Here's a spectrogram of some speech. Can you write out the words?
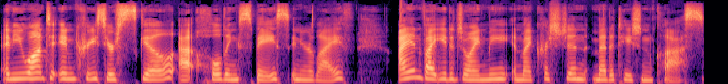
and you want to increase your skill at holding space in your life, I invite you to join me in my Christian meditation class.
